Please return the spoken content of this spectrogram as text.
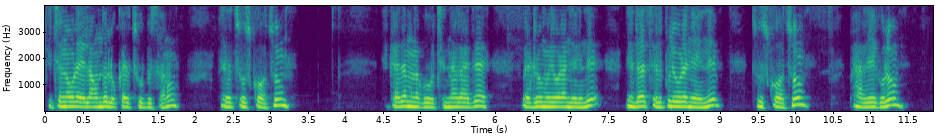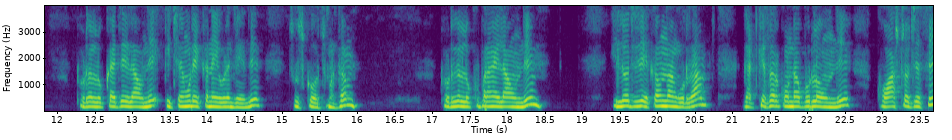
కిచెన్లో కూడా ఎలా ఉందో లుక్ అయితే చూపిస్తాను. అయితే చూసుకోవచ్చు. ఇక్కడైతే మనకు చిన్నగా అయితే బెడ్రూమ్ ఇవ్వడం జరిగింది. దీంట్లో సెల్ఫ్లు ఇవ్వడం జరిగింది. చూసుకోవచ్చు. రేకులు. టోటల్ లుక్ అయితే ఇలా ఉంది. కిచెన్ కూడా ఇక్కడనే ఇవ్వడం జరిగింది. చూసుకోవచ్చు మొత్తం. టోటల్గా లుక్ పరంగా ఇలా ఉంది. ఇల్లు వచ్చేసి ఎక్కడ ఉంది అనుకుంటారా గట్కేసర్ కొండాపూర్లో ఉంది. కాస్ట్ వచ్చేసి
